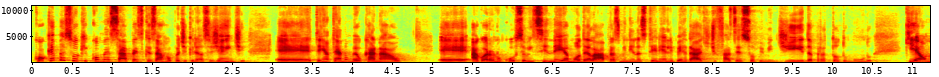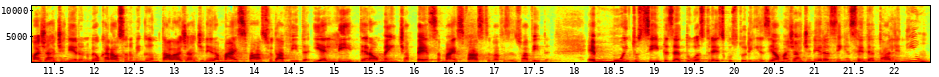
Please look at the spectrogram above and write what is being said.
qualquer pessoa que começar a pesquisar roupa de criança, gente, é, tem até no meu canal. É, agora no curso eu ensinei a modelar para as meninas terem a liberdade de fazer sob medida para todo mundo, que é uma jardineira. No meu canal, se eu não me engano, tá lá a jardineira mais fácil da vida e é literalmente a peça mais fácil que você vai fazer na sua vida. É muito simples, é duas, três costurinhas e é uma jardineirazinha sem uhum. detalhe nenhum.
